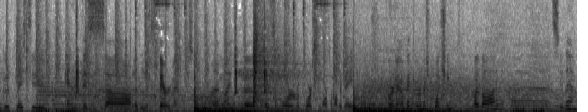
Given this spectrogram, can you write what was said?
A good place to end this uh, little experiment. I might uh, play some more, record some more some other day. For now, thank you very much for watching. Bye bye, and see you then.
